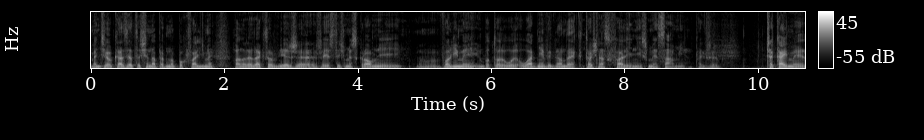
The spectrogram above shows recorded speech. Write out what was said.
będzie okazja, to się na pewno pochwalimy. Pan redaktor wie, że, że jesteśmy skromni i wolimy, bo to ładniej wygląda, jak ktoś nas chwali, niż my sami. Także czekajmy,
